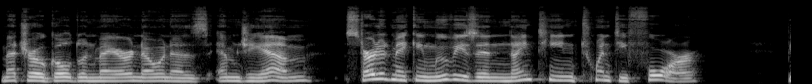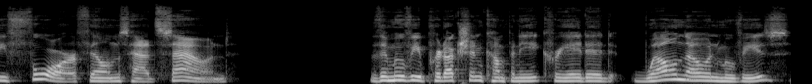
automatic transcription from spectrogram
Metro Goldwyn Mayer, known as MGM, started making movies in 1924 before films had sound. The movie production company created well known movies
